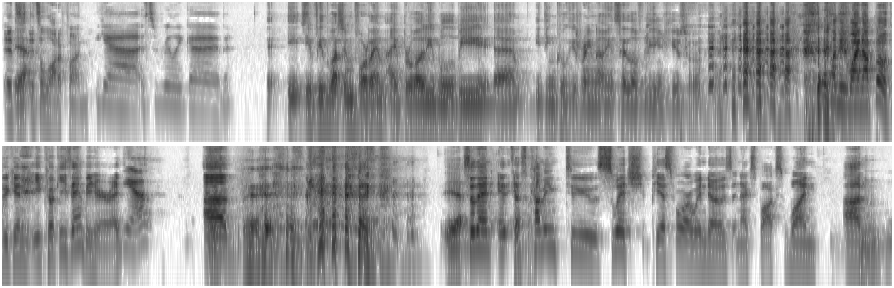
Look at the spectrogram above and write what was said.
It's Yeah. it's a lot of fun. Yeah, it's really good. If it wasn't for them, I probably will be um, eating cookies right now instead of being here. So yeah. I mean, why not both? We can eat cookies and be here, right? Yeah. Um, yeah. so then it, it's awesome. coming to Switch, PS4, Windows, and Xbox One. Um, Mm-hmm.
